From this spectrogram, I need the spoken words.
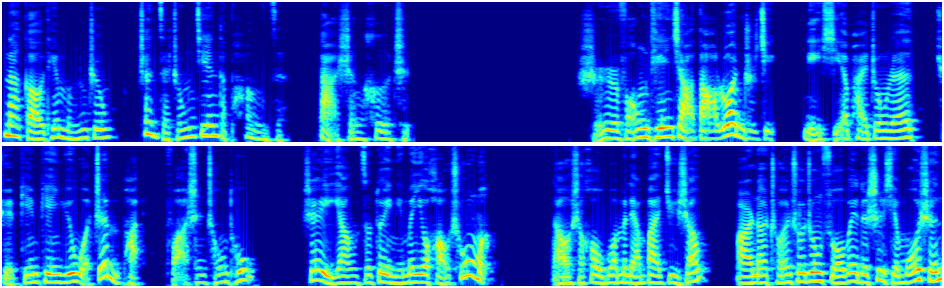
那搞天盟中站在中间的胖子大声呵斥：“适逢天下大乱之际，你邪派中人却偏偏与我正派发生冲突，这样子对你们有好处吗？到时候我们两败俱伤，而那传说中所谓的嗜血魔神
